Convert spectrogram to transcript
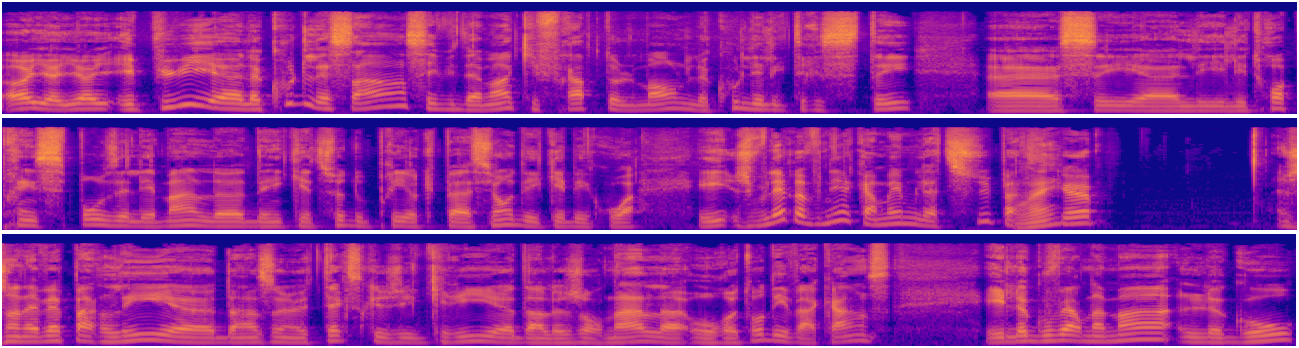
Aïe, aïe, aïe. Et puis, euh, le coût de l'essence, évidemment, qui frappe tout le monde. Le coût de l'électricité, c'est les, les trois principaux éléments d'inquiétude ou de préoccupation des Québécois. Et je voulais revenir quand même là-dessus parce Ouais. que. J'en avais parlé euh, dans un texte que j'ai écrit euh, dans le journal euh, au retour des vacances. Et le gouvernement Legault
